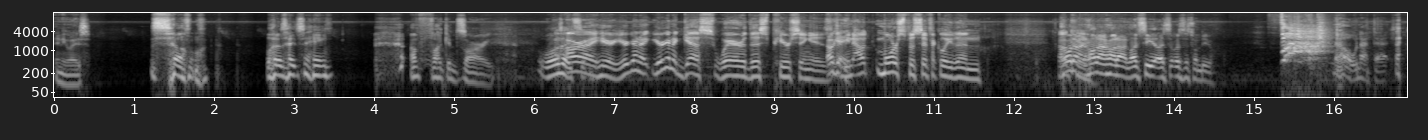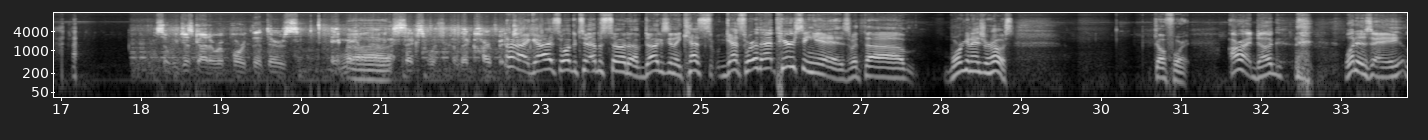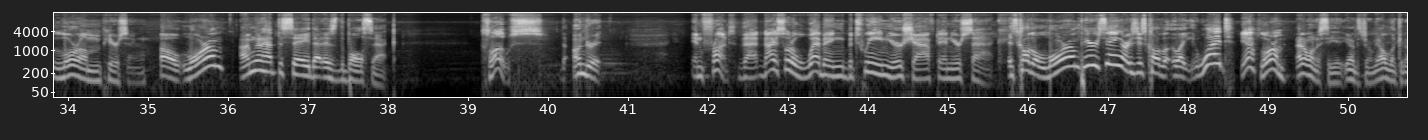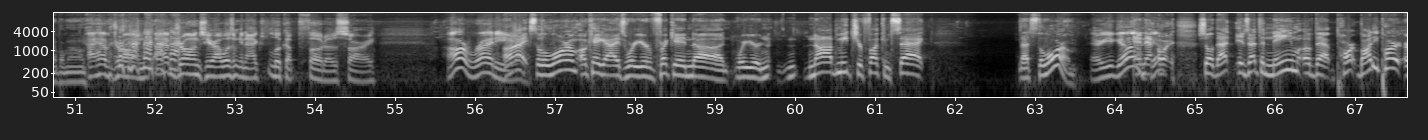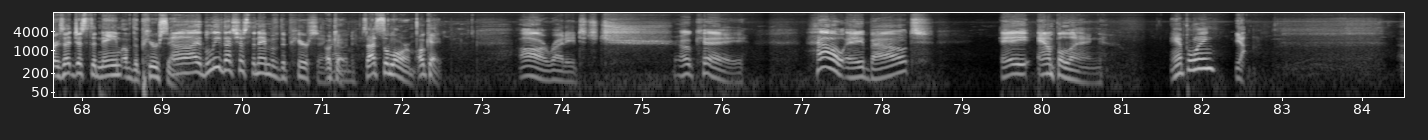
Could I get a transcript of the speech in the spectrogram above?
anyways, so what was I saying? I'm fucking sorry. What was I All saying? right, here you're gonna you're gonna guess where this piercing is. Okay. I mean, out more specifically than. Hold on, hold on, hold on. Let's see. Let's, what's this one do? Fuck! No, not that. So we just got a report that there's a male having sex with the carpet. All right, guys. Welcome to episode of Doug's gonna guess guess where that piercing is with uh, Morgan as your host. Go for it. All right, Doug. what is a Lorum piercing? Oh, Lorum. I'm gonna have to say that is the ball sack. Close. The, under it. In front, that nice little webbing between your shaft and your sack. It's called a Lorum piercing, or is this just called like what? Yeah, Lorum. I don't want to see it. You don't have to show me. I'll look it up on my own. I have drawing. I have drawings here. I wasn't gonna act- look up photos. Sorry. Alrighty. All right, so the Lorum. Okay, guys, where your freaking uh, where your n- knob meets your fucking sack. That's the Lorum. There you go. And that, Yeah. or, so that is that the name of that part, body part, or is that just the name of the piercing? uh, I believe that's just the name of the piercing. Okay, would- so that's the Lorum. Okay, Alrighty. Okay. How about a ampling? ampling, Yeah.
